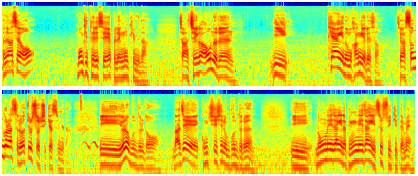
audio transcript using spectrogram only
안녕하세요. 몽키 테니스의 블랙몽키입니다. 자 제가 오늘은 이 태양이 너무 강렬해서 제가 선글라스를 어쩔 수 없이 꼈습니다. 이 여러분들도 낮에 공 치시는 분들은 이 녹내장이나 백내장이 있을 수 있기 때문에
